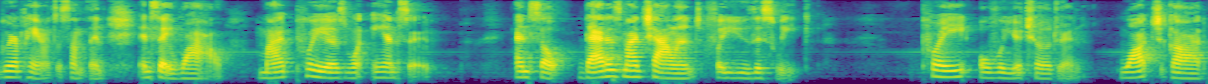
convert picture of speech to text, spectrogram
grandparents or something and say, wow, my prayers were answered. And so that is my challenge for you this week. Pray over your children. Watch God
